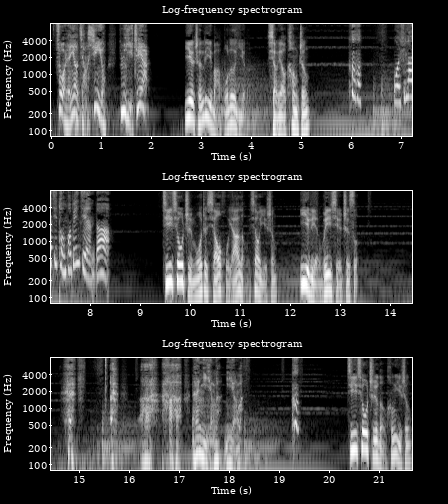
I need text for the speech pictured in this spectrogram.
做人要讲信用。你这样……”叶晨立马不乐意了，想要抗争。呵呵，我是垃圾桶旁边捡的。姬秋只磨着小虎牙，冷笑一声，一脸威胁之色。啊哈哈！你赢了，你赢了。哼！姬秋只冷哼一声，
